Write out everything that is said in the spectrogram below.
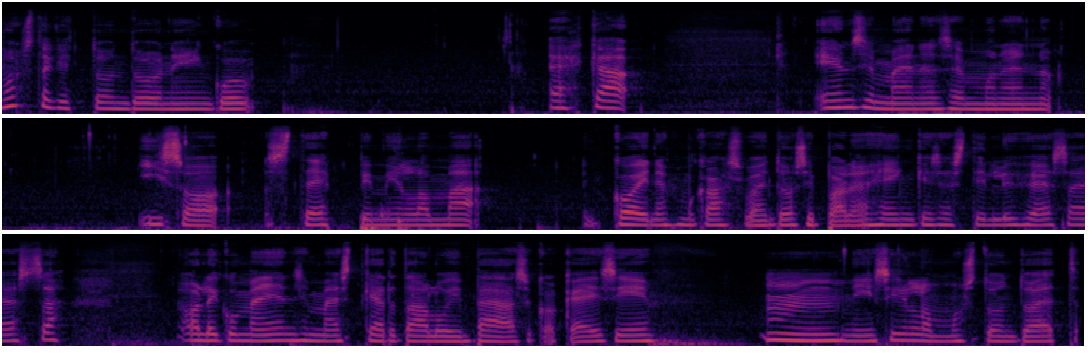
Mustakin tuntuu niinku, ehkä ensimmäinen semmonen iso steppi, milloin mä koin, että mä kasvoin tosi paljon henkisesti lyhyessä ajassa, oli kun mä ensimmäistä kertaa luin pääsykokeisiin. Mm. Niin silloin musta tuntui, että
